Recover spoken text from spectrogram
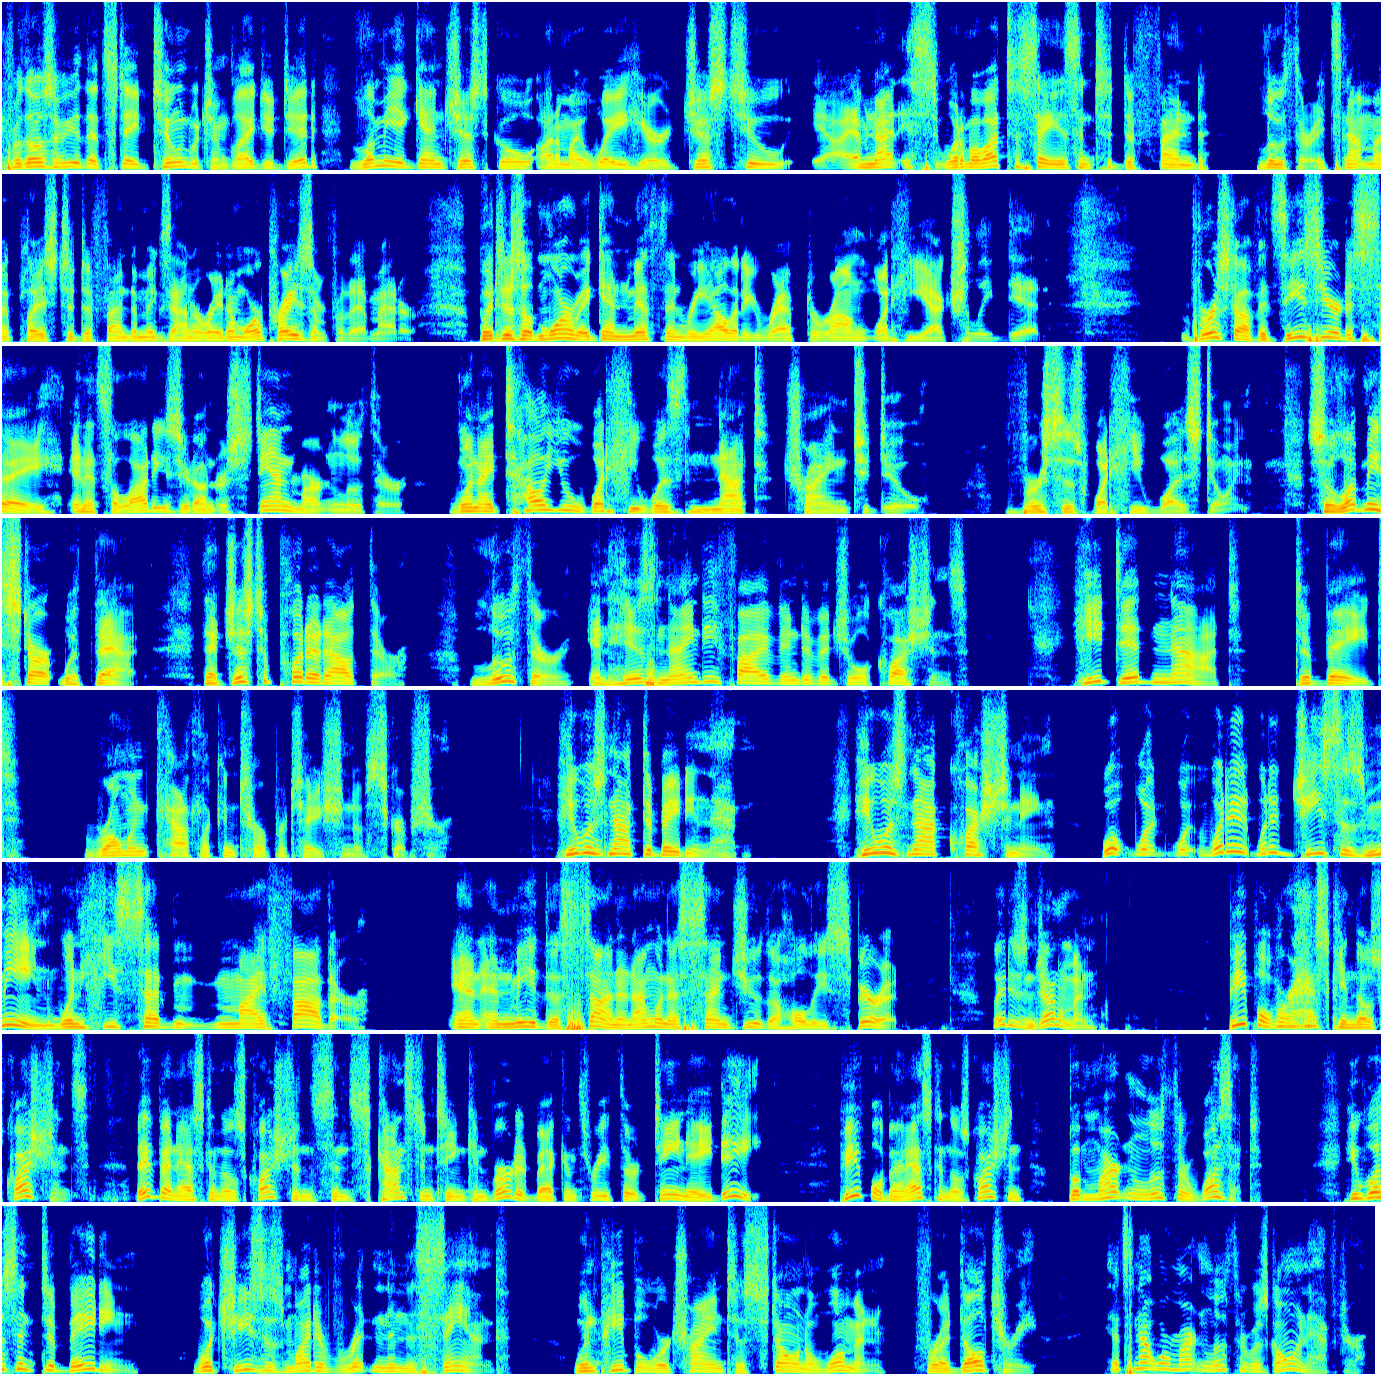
for those of you that stayed tuned, which I'm glad you did, let me again just go out of my way here just to I am not what I'm about to say isn't to defend Luther. It's not my place to defend him, exonerate him, or praise him for that matter. But there's a more, again, myth than reality wrapped around what he actually did. First off, it's easier to say, and it's a lot easier to understand Martin Luther when I tell you what he was not trying to do versus what he was doing. So let me start with that. That just to put it out there, Luther, in his 95 individual questions, he did not debate Roman Catholic interpretation of Scripture. He was not debating that. He was not questioning what what what what did what did Jesus mean when he said my Father and and me the Son and I'm going to send you the Holy Spirit? Ladies and gentlemen, people were asking those questions. They've been asking those questions since Constantine converted back in 313 AD. People have been asking those questions, but Martin Luther wasn't. He wasn't debating what Jesus might have written in the sand when people were trying to stone a woman for adultery. It's not where Martin Luther was going after.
